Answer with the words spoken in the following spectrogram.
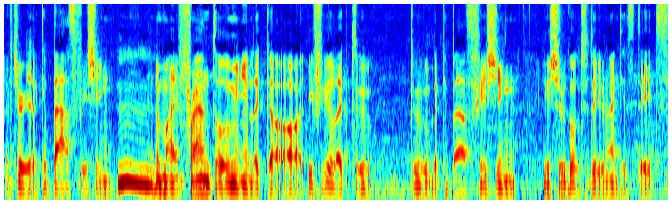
actually like bass fishing. And my friend told me like uh, if you like to do like bass fishing, you should go to the United States.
